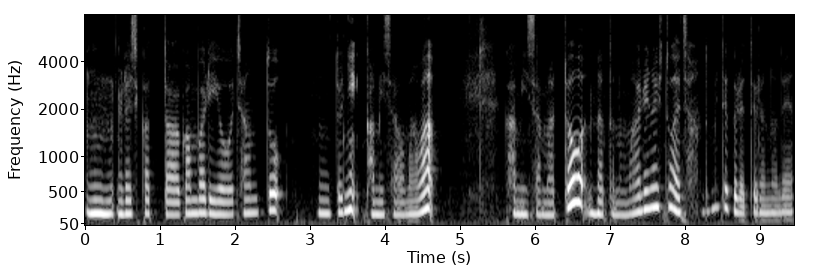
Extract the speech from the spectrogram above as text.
うん、嬉しかった。頑張りよ。ちゃんと、本当に神様は、神様とあなたの周りの人はちゃんと見てくれてるので、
